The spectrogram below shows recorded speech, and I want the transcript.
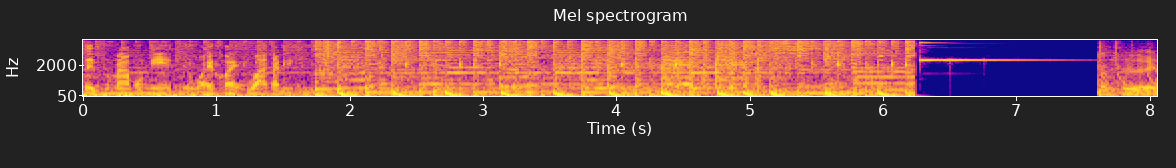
ตื่นขึ้นมาพรุ่งนี้เดี๋ยวไว้ค่อยว่ากันอีกทีเมื่อคืน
